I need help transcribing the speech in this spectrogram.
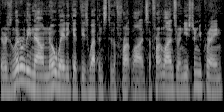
There is literally now no way to get these weapons to the front lines. The front lines are in eastern Ukraine.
